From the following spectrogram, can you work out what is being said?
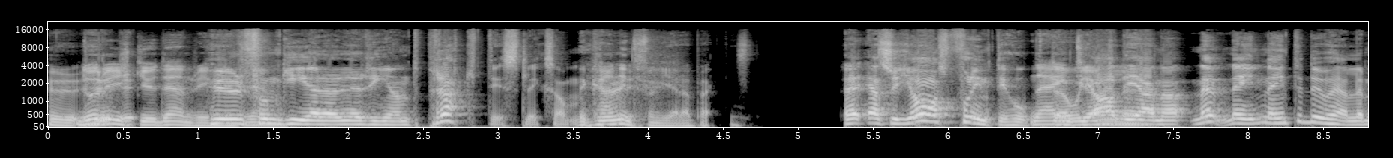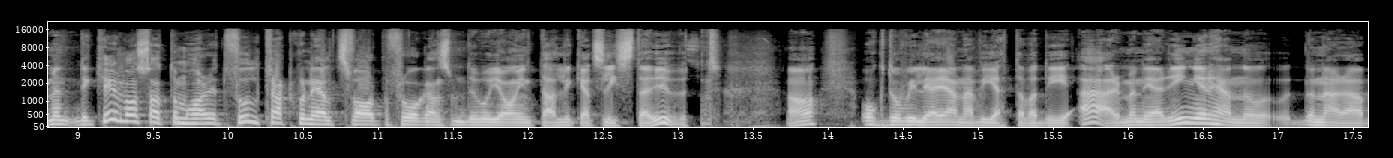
hur, då ryker ju den hur fungerar det rent praktiskt? Liksom? Det kan hur, inte fungera praktiskt. Eh, Alltså jag får inte ihop Nej, det och inte jag hade gärna, nej, nej, nej inte du heller, men det kan ju vara så att de har ett fullt rationellt svar på frågan som du och jag inte har lyckats lista ut. Ja, och då vill jag gärna veta vad det är. Men när jag ringer henne och den här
